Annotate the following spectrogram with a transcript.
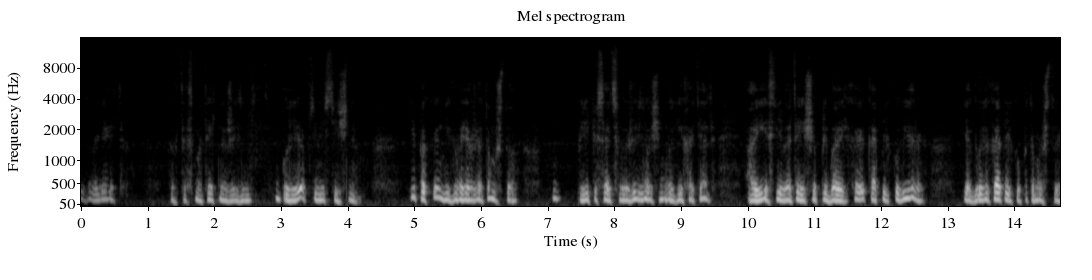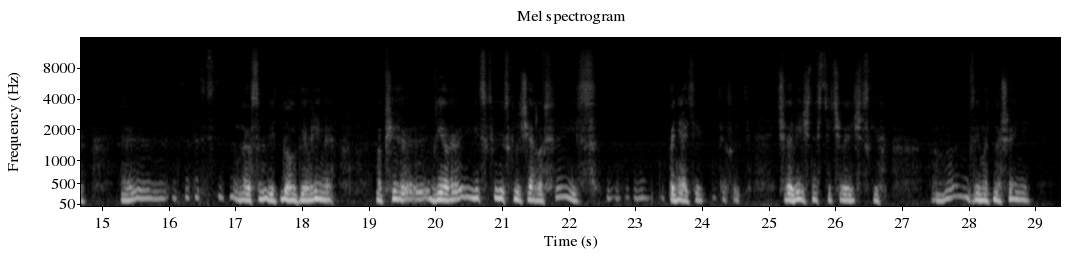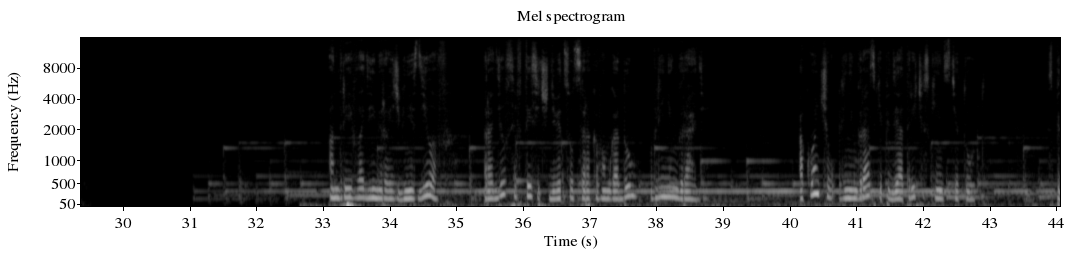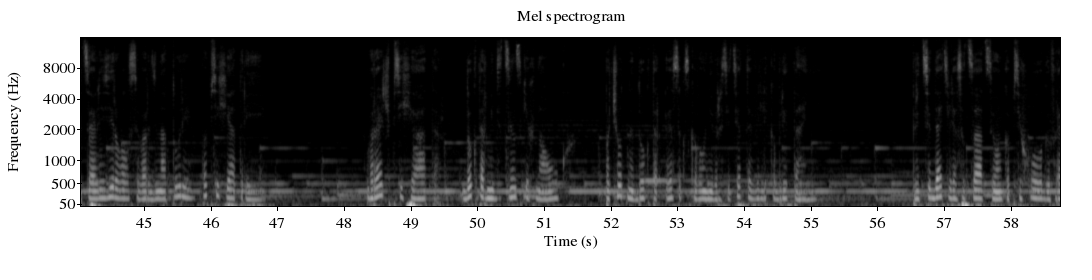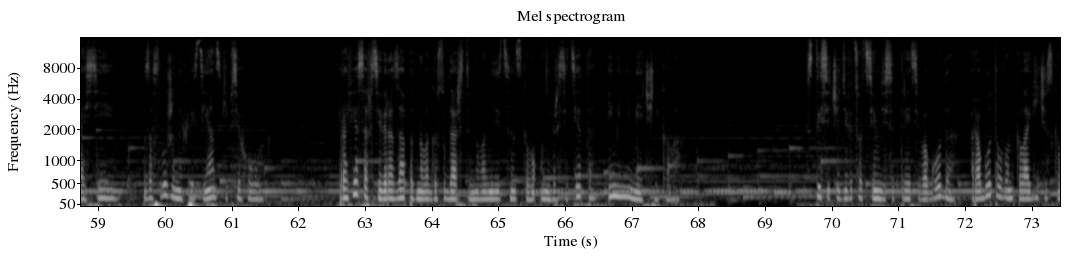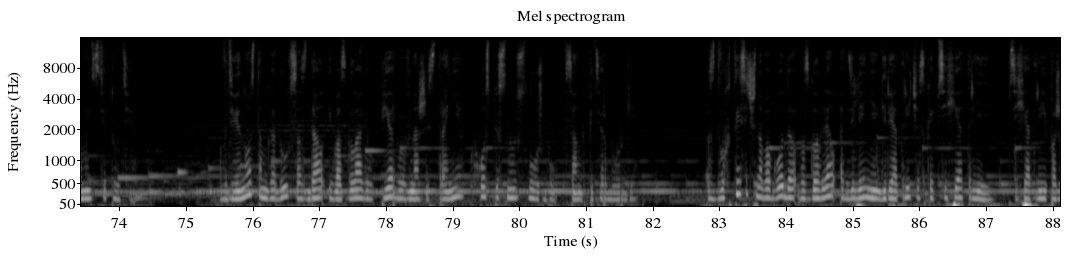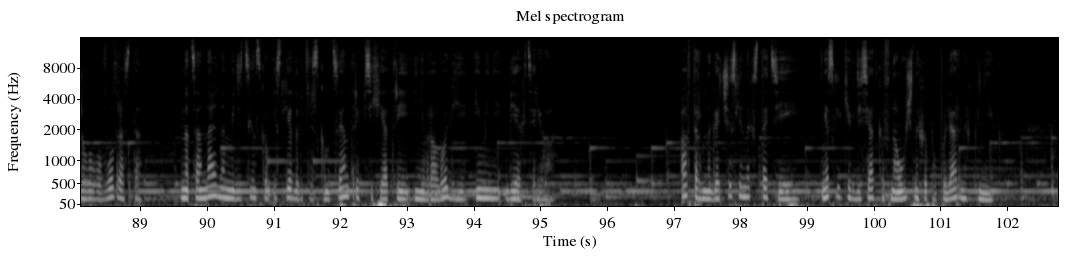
позволяет как-то смотреть на жизнь более оптимистично. И пока, не говоря уже о том, что переписать свою жизнь очень многие хотят, а если в это еще прибавить капельку веры, я говорю капельку, потому что э, у нас ведь долгое время вообще вера исключалась из понятий так сказать, человечности, человеческих э, взаимоотношений. Андрей Владимирович Гнездилов родился в 1940 году в Ленинграде. Окончил Ленинградский педиатрический институт. Специализировался в ординатуре по психиатрии. Врач-психиатр, доктор медицинских наук, почетный доктор Эссекского университета Великобритании, председатель Ассоциации онкопсихологов России, заслуженный христианский психолог – профессор Северо-Западного государственного медицинского университета имени Мечникова. С 1973 года работал в онкологическом институте. В 90-м году создал и возглавил первую в нашей стране хосписную службу в Санкт-Петербурге. С 2000 года возглавлял отделение гериатрической психиатрии, психиатрии пожилого возраста в Национальном медицинском исследовательском центре психиатрии и неврологии имени Бехтерева. Автор многочисленных статей, нескольких десятков научных и популярных книг,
